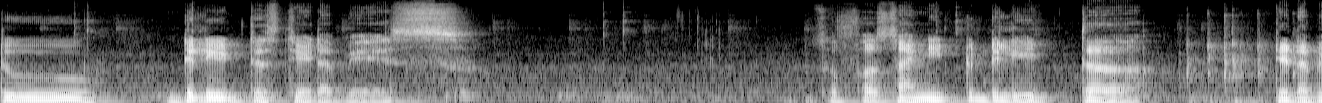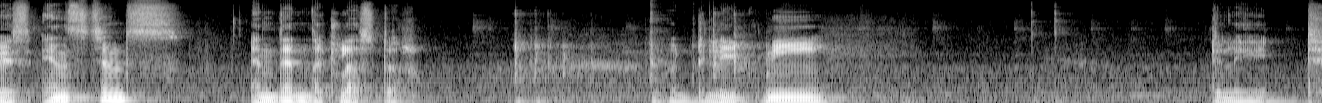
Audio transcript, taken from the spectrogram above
to delete this database. So first i need to delete the database instance and then the cluster. So delete me delete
